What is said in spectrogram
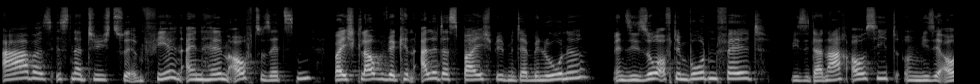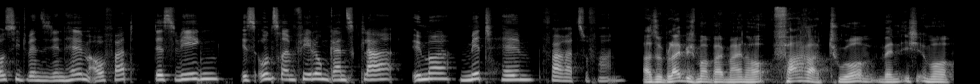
aber es ist natürlich zu empfehlen, einen Helm aufzusetzen, weil ich glaube, wir kennen alle das Beispiel mit der Melone. Wenn sie so auf den Boden fällt, wie sie danach aussieht und wie sie aussieht, wenn sie den Helm aufhat. Deswegen ist unsere Empfehlung ganz klar, immer mit Helm Fahrrad zu fahren. Also bleibe ich mal bei meiner Fahrradtour. Wenn ich immer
